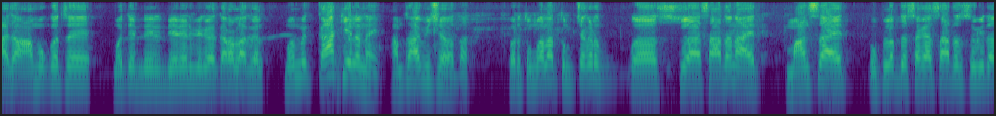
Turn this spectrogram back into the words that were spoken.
आज अमुकच आहे मग ते ड्रे- ड्रेनेज वेगळं करावं लागेल. मग मी का केलं नाही? आमचा हा विषय होता. बरं तुम्हाला तुमच्याकडं साधनं आहेत माणसं आहेत उपलब्ध सगळ्या साधन सुविधा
